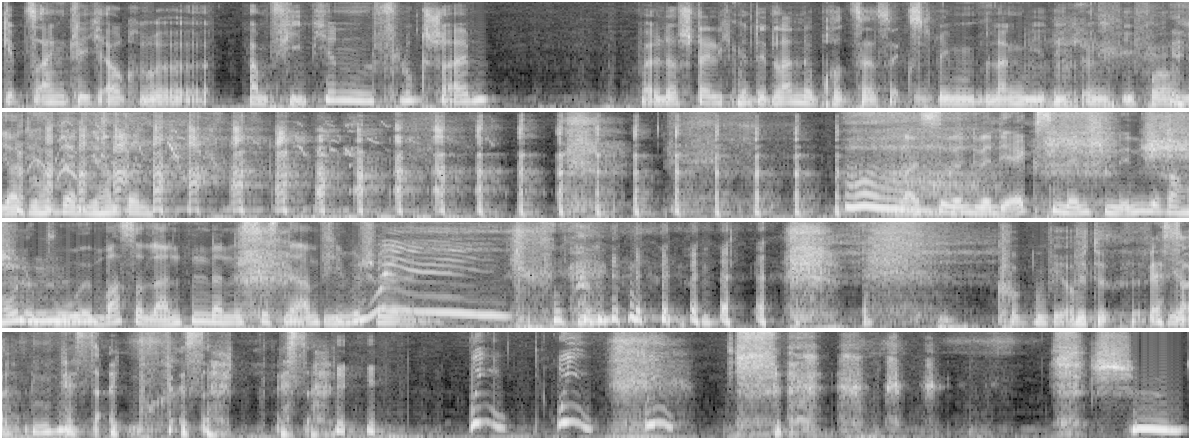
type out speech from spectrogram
Gibt es eigentlich auch äh, Amphibienflugscheiben? Weil da stelle ich mir den Landeprozess extrem langwierig irgendwie vor. Ja, die haben dann, die haben dann. Weißt du, wenn, wenn die Echsenmenschen in ihrer Haunebu im Wasser landen, dann ist das eine amphibische. Gucken wir auf Bitte festhalten, festhalten, festhalten, festhalten. Wing, wing, wing. Schön.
